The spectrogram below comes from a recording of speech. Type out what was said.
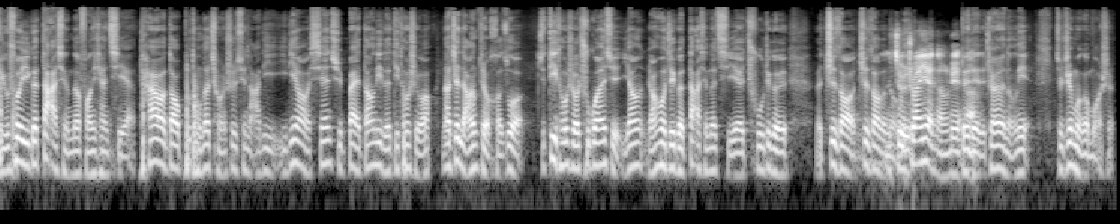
比如说，一个大型的房地产企业，它要到不同的城市去拿地，一定要先去拜当地的地头蛇。那这两者合作，就地头蛇出关系，央然后这个大型的企业出这个呃制造制造的能力，就是专业能力。对对对，专业能力就这么个模式。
